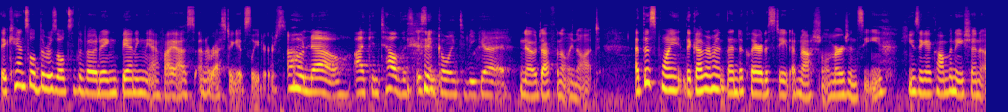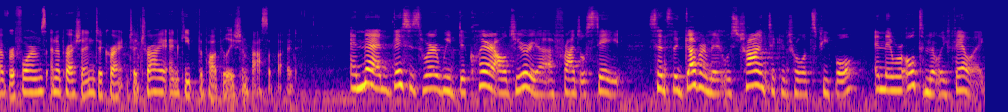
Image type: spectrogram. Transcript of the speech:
they canceled the results of the voting, banning the FIS and arresting its leaders. Oh no, I can tell this isn't going to be good. No, definitely not. At this point, the government then declared a state of national emergency, using a combination of reforms and oppression to, cry- to try and keep the population pacified. And then this is where we declare Algeria a fragile state, since the government was trying to control its people and they were ultimately failing.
